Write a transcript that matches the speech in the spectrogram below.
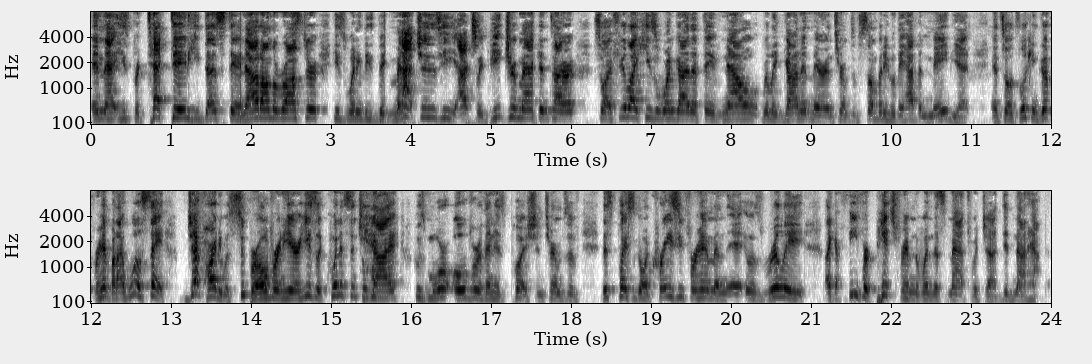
in that he's protected. He does stand out on the roster. He's winning these big matches. He actually beat Drew McIntyre, so I feel like he's the one guy that they've now really gone in there in terms of somebody who they haven't made yet, and so it's looking good for him. But I will say, Jeff Hardy was super over in here. He's a quintessential yeah. guy who's more over than his push in terms of this place is going crazy for him, and it was really like a fever pitch for him to win this match, which uh, did not happen.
